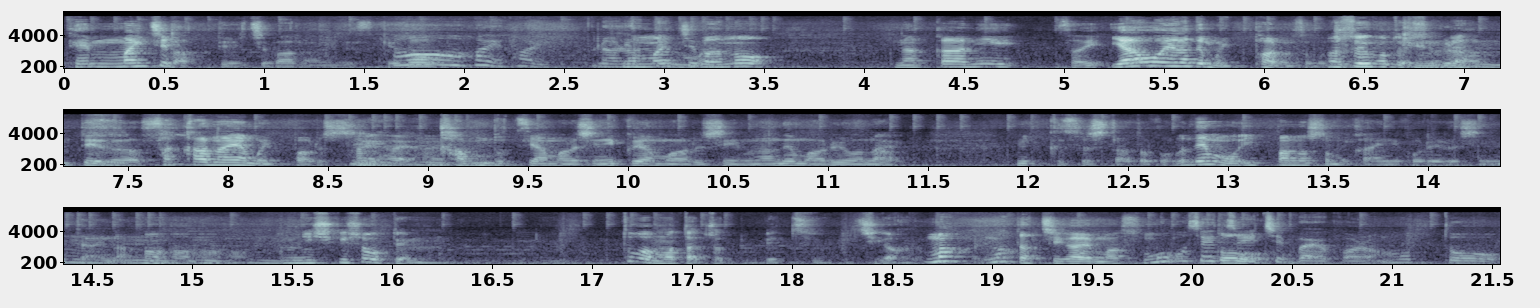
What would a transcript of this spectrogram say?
天満市場っていう市場なんですけあどーはいはい。ララ天満市場の中にさ八百屋でもいっぱいあるんですよ。あそういうことですよね。10軒ぐらいあって魚屋もいっぱいあるし、はいはいはい。乾物屋もあるし肉屋もあるし何でもあるような、はい。ミックスしたところでも一般の人も買いに来れるしみたいな、錦商店とはまたちょっと別違うの？ままた違います。も公っと設市場やからもっと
